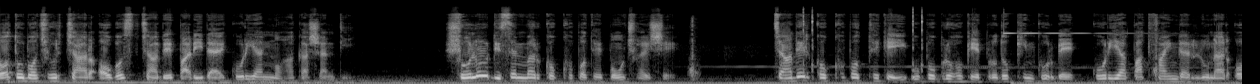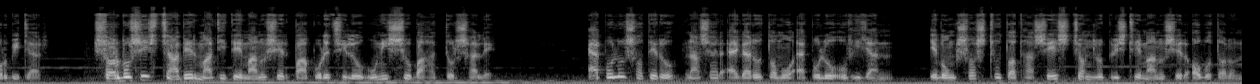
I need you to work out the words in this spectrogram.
গত বছর চার অগস্ট চাঁদে পাড়ি দেয় কোরিয়ান মহাকাশান্তি। ষোলো ডিসেম্বর কক্ষপথে পৌঁছয় সে। চাঁদের কক্ষপথ থেকেই উপগ্রহকে প্রদক্ষিণ করবে কোরিয়া পাথফাইন্ডার লুনার অরবিটার। সর্বশেষ চাঁদের মাটিতে মানুষের পা পড়েছিল উনিশশো বাহাত্তর সালে। অ্যাপোলো সতেরো, নাসার এগারোতম অ্যাপোলো অভিযান এবং ষষ্ঠ তথা শেষ চন্দ্রপৃষ্ঠে মানুষের অবতরণ।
